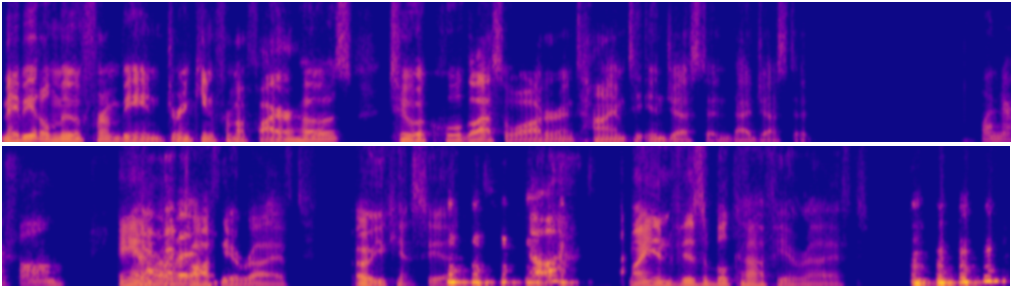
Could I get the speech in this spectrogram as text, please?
Maybe it'll move from being drinking from a fire hose to a cool glass of water and time to ingest it and digest it. Wonderful. And my it. coffee arrived. Oh, you can't see it. no. Oh. My invisible coffee arrived.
